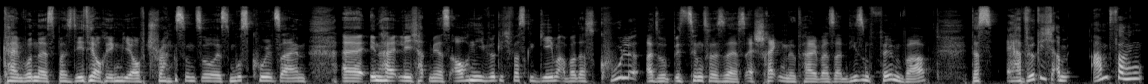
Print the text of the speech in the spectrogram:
kein Wunder, es basiert ja auch irgendwie auf Trunks und so, es muss cool sein. Äh, inhaltlich hat mir das auch nie wirklich was gegeben, aber das Coole, also beziehungsweise das Erschreckende teilweise an diesem Film war, dass er wirklich am Anfang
